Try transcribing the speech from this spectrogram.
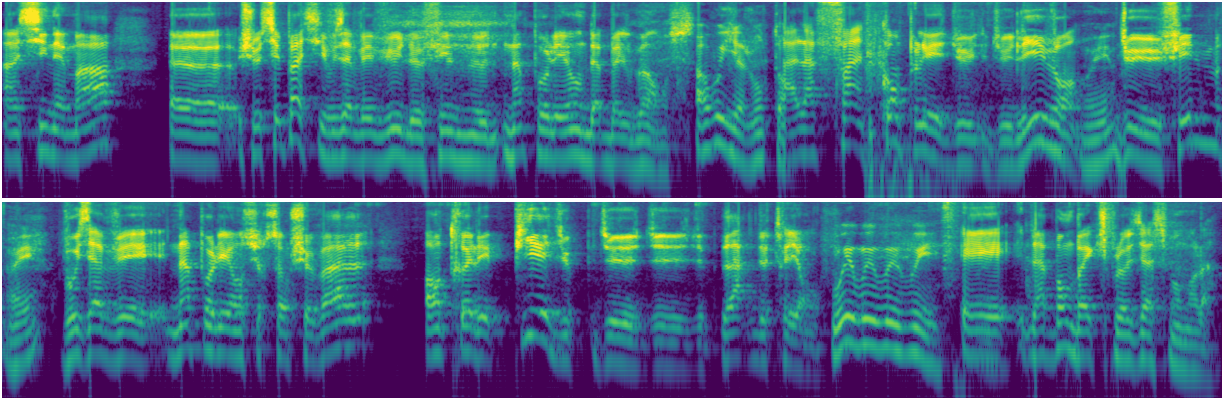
un cinéma. Euh, je ne sais pas si vous avez vu le film Napoléon d'Abel Gans. Ah oui, il y a longtemps. À la fin complète du, du livre, Oui. du film, Oui. vous avez Napoléon sur son cheval entre les pieds du, du- du- de l'arc de triomphe. Oui, oui, oui, oui. Et la bombe a explosé à ce moment-là.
